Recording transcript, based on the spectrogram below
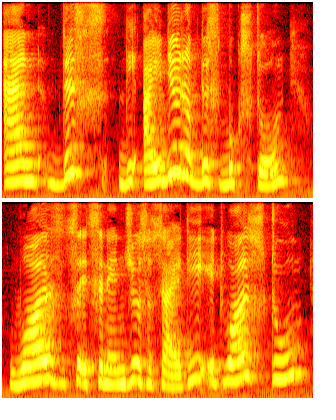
And this, the idea of this bookstore was, it's an NGO society. It was to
